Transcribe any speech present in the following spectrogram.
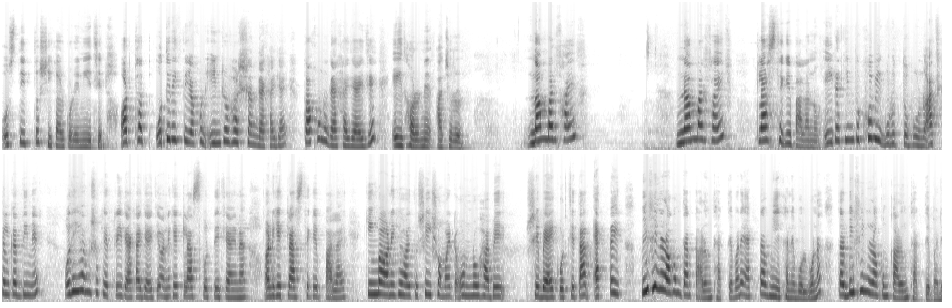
অস্তিত্ব স্বীকার করে নিয়েছেন। অর্থাৎ অতিরিক্ত যখন ইন্ট্রোভার্সন দেখা যায়, তখনও দেখা যায় যে এই ধরনের আচরণ। Number five number five class থেকে পালানো, এইটা কিন্তু খুবই গুরুত্বপূর্ণ। আজকালকার দিনের অধিকাংশ ক্ষেত্রেই দেখা যায় যে অনেকে ক্লাস করতে চায় না, অনেকে ক্লাস থেকে পালায়, কিংবা অনেকে হয়তো সেই সময়টা অন্যভাবে সে ব্যয় করছে। তার একটাই, বিভিন্ন রকম তার কারণ থাকতে পারে, একটা আমি এখানে বলব না, তার বিভিন্ন রকম কারণ থাকতে পারে।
